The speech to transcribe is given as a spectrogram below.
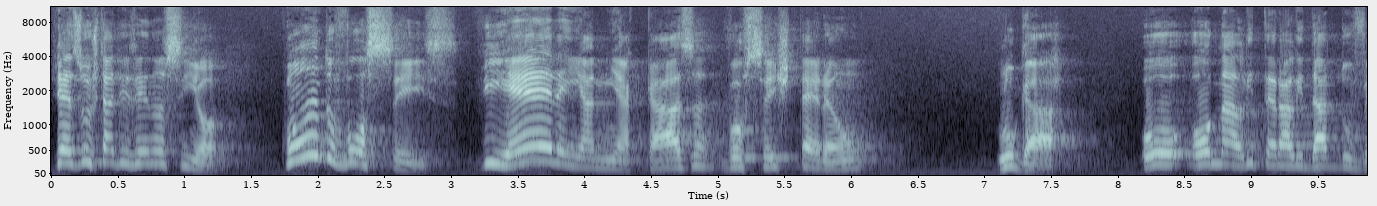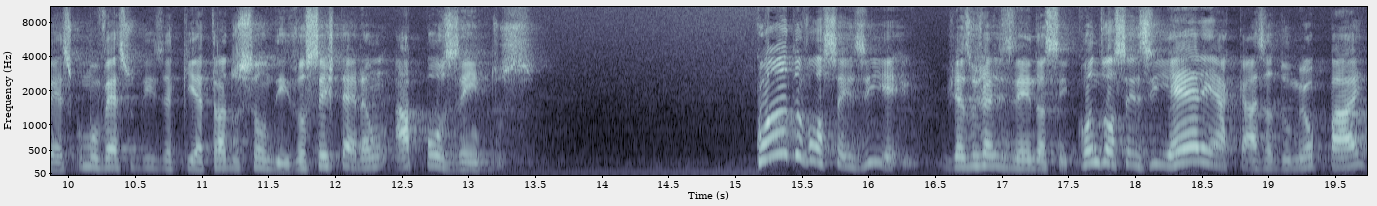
Jesus está dizendo assim, ó, quando vocês vierem à minha casa, vocês terão lugar. Ou, ou, na literalidade do verso, como o verso diz aqui, a tradução diz, vocês terão aposentos. Quando vocês vierem, Jesus já dizendo assim, quando vocês vierem à casa do meu pai,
